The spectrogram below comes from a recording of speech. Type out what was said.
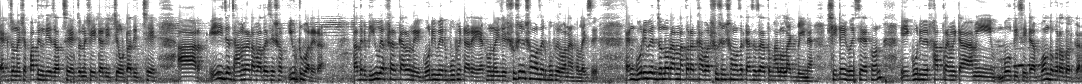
একজন এসে পাতিল দিয়ে যাচ্ছে, একজন এসে এটা দিচ্ছে, ওটা দিচ্ছে। আর এই যে ঝামেলাটা বাঁধাইছে সব ইউটিউবারেরা তাদের ভিউ ব্যবসার কারণে গরিবের বুফেটারে এখন ওই যে সুশীল সমাজের বুফে বানায় ফেলাইছে। এখন গরিবের জন্য রান্না করা খাবার সুশীল সমাজের কাছে যায় তো ভালো লাগবেই না। সেটাই হয়েছে এখন এই গরিবের ফাতরামিটা আমি বলতেছি, এটা বন্ধ করা দরকার।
